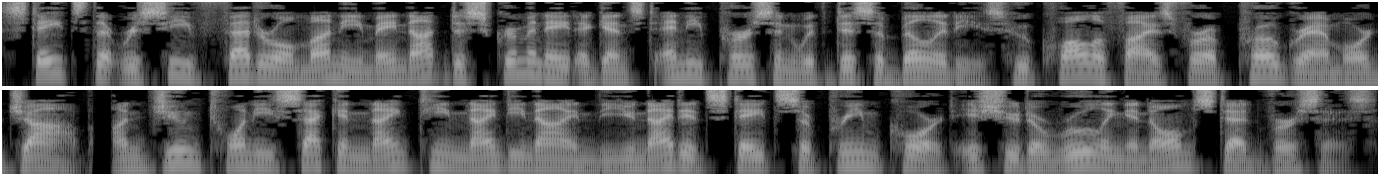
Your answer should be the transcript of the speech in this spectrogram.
states that receive federal money may not discriminate against any person with disabilities who qualifies for a program or job. On June 22, 1999, the United States Supreme Court issued a ruling in Olmstead vs.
